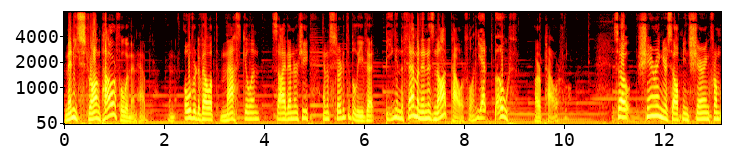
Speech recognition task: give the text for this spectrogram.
Many strong, powerful women have an overdeveloped masculine side energy and have started to believe that being in the feminine is not powerful, and yet both are powerful. So, sharing yourself means sharing from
